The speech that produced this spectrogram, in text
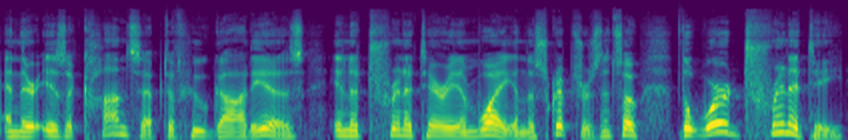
and there is a concept of who God is in a Trinitarian way in the scriptures. And so the word Trinity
